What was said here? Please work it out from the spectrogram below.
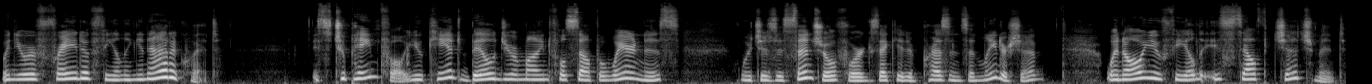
when you're afraid of feeling inadequate. It's too painful. You can't build your mindful self awareness, which is essential for executive presence and leadership, when all you feel is self judgment.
